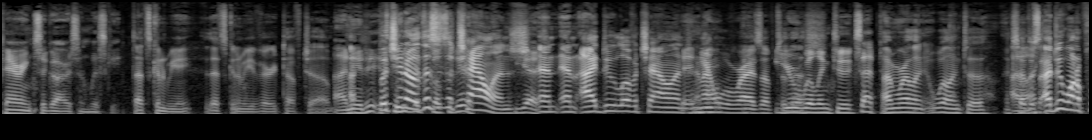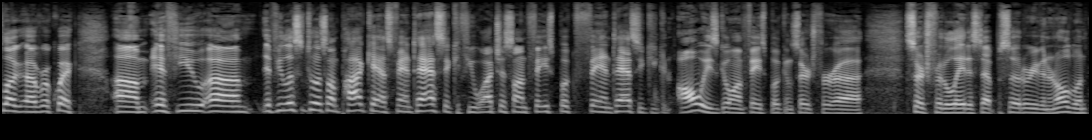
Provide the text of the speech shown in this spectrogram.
pairing cigars and whiskey. That's gonna be that's gonna be a very tough job. I mean, it- but you know, this is a difficult to do. challenge, Yes. and and I do love a challenge, and, I will rise up to it. You're this. willing to accept it. I'm willing willing to accept like this. it. I do want to plug uh, real quick. Um, if you um, if you listen to us on podcast, fantastic. If you watch us on Facebook, fantastic. You can always go on Facebook and search for uh, search for the latest episode or even an old one.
